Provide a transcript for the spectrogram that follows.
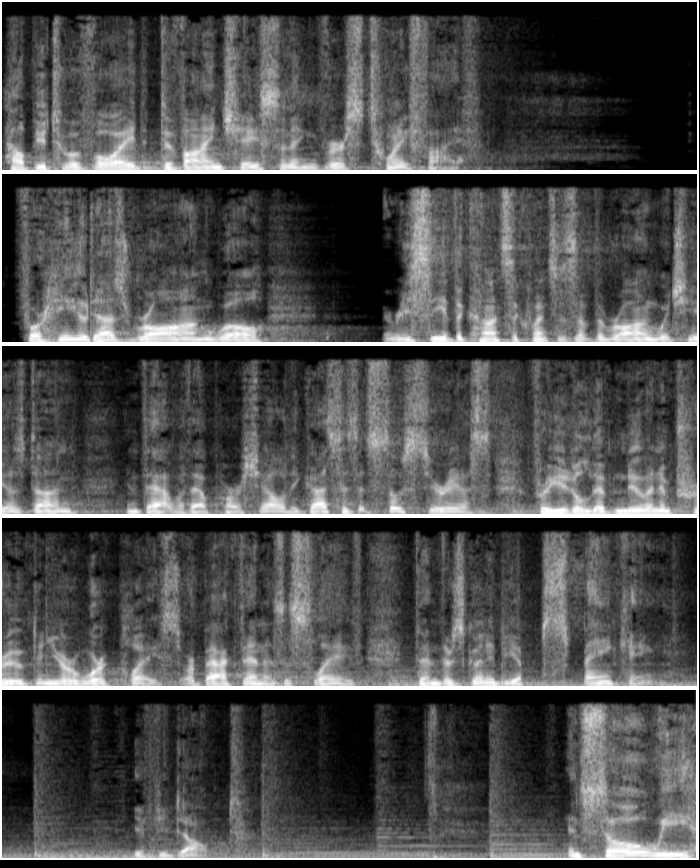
help you to avoid divine chastening. Verse 25. For he who does wrong will receive the consequences of the wrong which he has done, and that without partiality. God says it's so serious for you to live new and improved in your workplace or back then as a slave, then there's going to be a spanking if you don't. And so we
